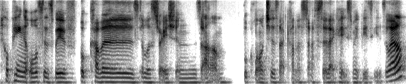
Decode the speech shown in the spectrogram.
helping authors with book covers, illustrations, um, book launches, that kind of stuff. So that keeps me busy as well.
